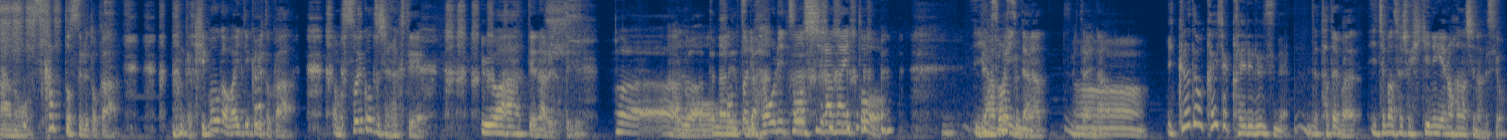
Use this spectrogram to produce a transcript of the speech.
あの、スカッとするとか、なんか希望が湧いてくるとか、もうそういうことじゃなくて、うわーってなるっていう。あの、本当に法律を知らないと、やばいんだな、みたいな。いくらでも解釈変えれるんですね。で例えば、一番最初、ひき逃げの話なんですよ。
